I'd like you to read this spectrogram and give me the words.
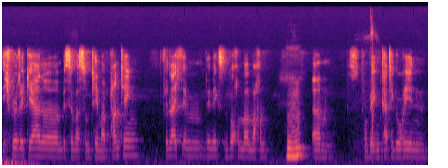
ich würde gerne ein bisschen was zum Thema Punting vielleicht in den nächsten Wochen mal machen. Mhm. Ähm, von wegen Kategorien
